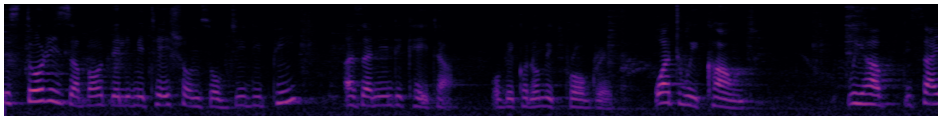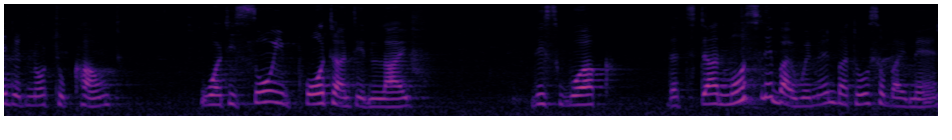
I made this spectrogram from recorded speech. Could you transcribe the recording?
The story is about the limitations of GDP as an indicator of economic progress. What we count, we have decided not to count what is so important in life, this work that's done mostly by women but also by men,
